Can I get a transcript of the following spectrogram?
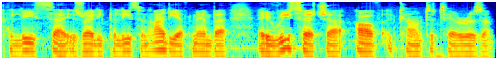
police, uh, Israeli police and IDF member, a researcher of counterterrorism.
